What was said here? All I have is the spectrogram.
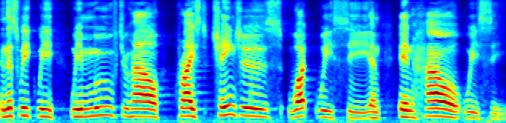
And this week we, we move to how Christ changes what we see and in how we see.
